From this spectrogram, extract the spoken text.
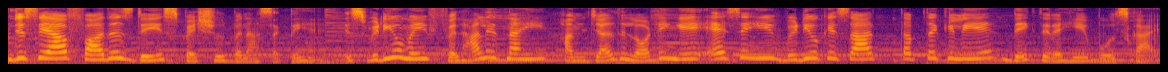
जिससे आप फादर्स डे स्पेशल बना सकते हैं। इस वीडियो में फ़िलहाल इतना ही। हम जल्द लौटेंगे ऐसे ही वीडियो के साथ। तब तक के लिए देखते रहिए बोल स्काई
